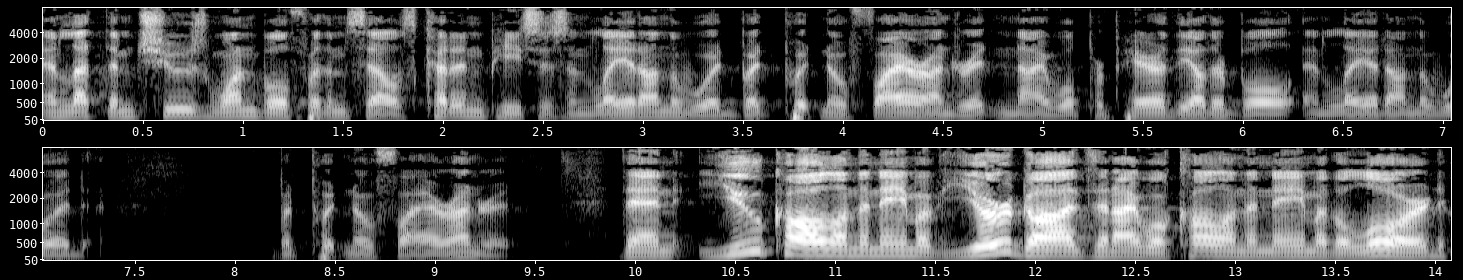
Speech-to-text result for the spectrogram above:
and let them choose one bull for themselves, cut it in pieces, and lay it on the wood, but put no fire under it, and I will prepare the other bull and lay it on the wood, but put no fire under it. Then you call on the name of your gods, and I will call on the name of the Lord,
